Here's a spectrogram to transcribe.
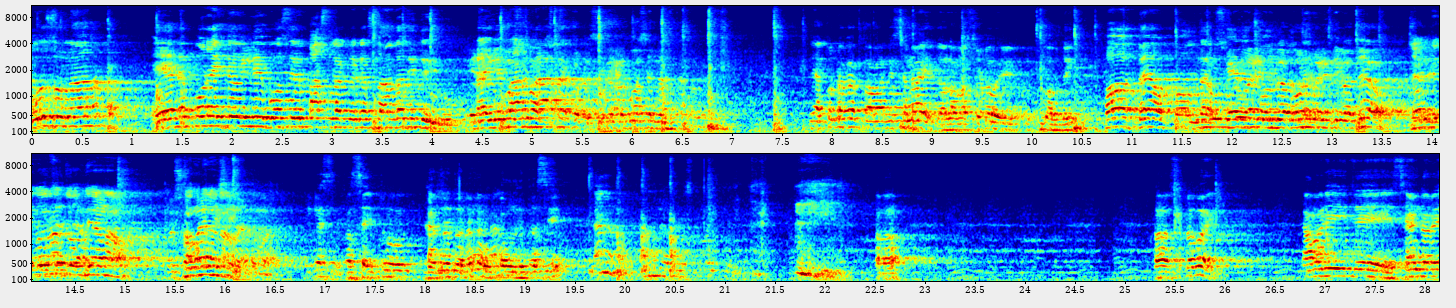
বোঝো না। এনে পড়াইতে হইলে বসের পাঁচ লাখ টাকা চাঁদা দিতে হইব। নাইলে পারবা না। বসের নাস্তা করে। এত টাকা তো আমার কাছে নাই আমার ছোট ভাই বল দেই। হ্যাঁ দেও বল দেও কেন চলবে না? জলদি করো জলদি আনাও সময় না তোমার। ঠিক আছে? আচ্ছা একটু কাজে ধরে না কল দিতেছি। কেন? হ্যালো? হ্যাঁ ছোট ভাই। আমার এই যে সেন্টারে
